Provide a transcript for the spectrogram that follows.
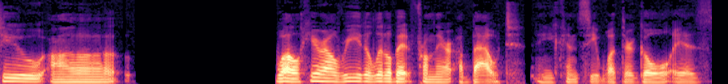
to uh, well, here I'll read a little bit from their about, and you can see what their goal is.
